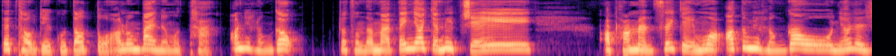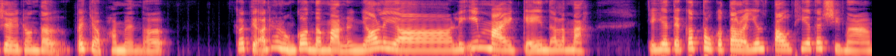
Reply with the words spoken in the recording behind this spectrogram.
tới thầu chị cũng tàu tuổi ở lúc bay nữa một thả ở đi lòng gâu cho thằng đó mà bé nhớ cho nên chế apartment xây chị mua ở trong này lòng gâu nhớ là chế trong đó bé cho apartment đó. Có thể ở trong lòng gâu đó mà đừng nhớ li li im mai kể đó là mà. Chị giờ thì có tàu có tàu là yên tàu thiệt đó xí mà.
